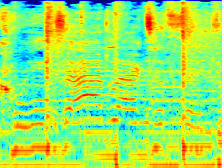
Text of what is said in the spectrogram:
queens I'd like to think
